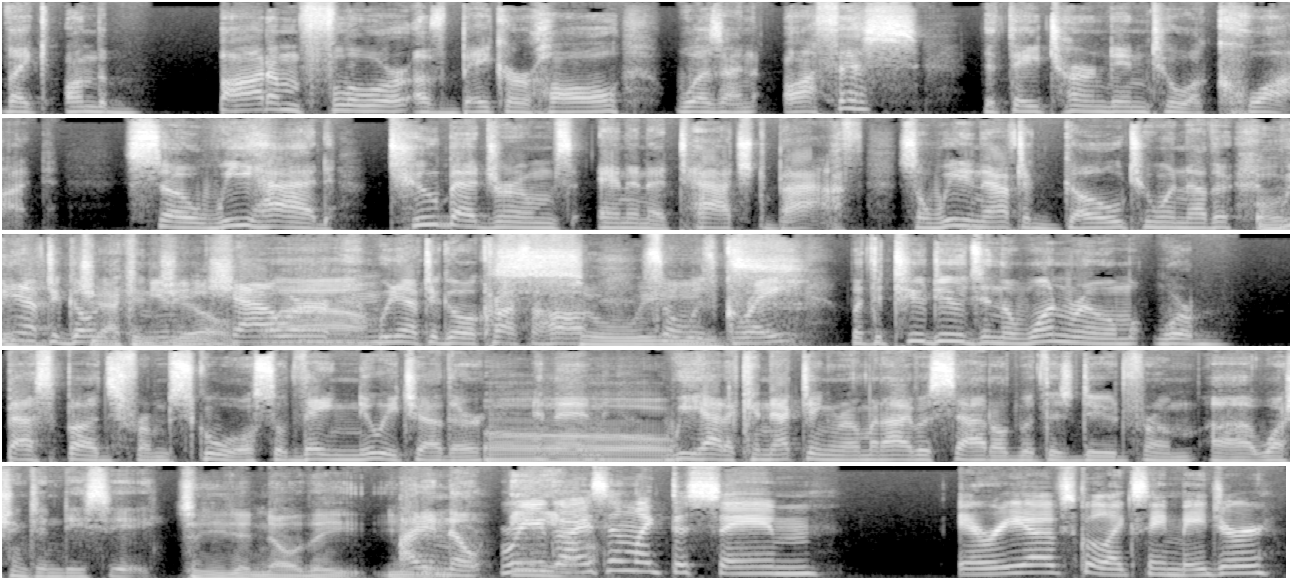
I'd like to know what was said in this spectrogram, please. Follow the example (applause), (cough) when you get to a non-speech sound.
like on the bottom floor of Baker Hall was an office that they turned into a quad. So we had two bedrooms and an attached bath. So we didn't have to go to another. Oh, we didn't have to go Jack to the community shower. Wow. We didn't have to go across the hall. So it was great. But the two dudes in the one room were best buds from school, so they knew each other. And Oh. then we had a connecting room, and I was saddled with this dude from uh, Washington D.C. So you didn't know the. You I didn't know. Were you any of guys in like the same area of school, like same major,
